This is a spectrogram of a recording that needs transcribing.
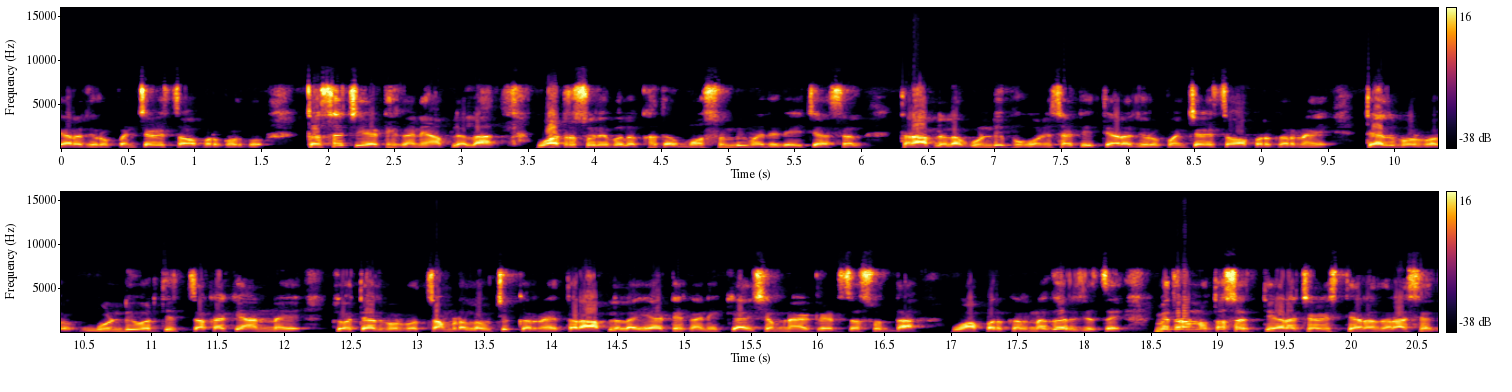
तेरा झिरो पंचेचाळीसचा वापर करतो. तसंच या ठिकाणी आपल्याला वॉटर सोलेबल खतं मोसंबीमध्ये द्यायची असेल तर आपल्याला गुंडी फुगवण्यासाठी तेरा झिरो पंचेचाळीसचा वापर करणं आहे. त्याचबरोबर गुंडीवरती चकाकी आणणे किंवा त्याचबरोबर चामडा लवचिक करणे तर आपल्याला या ठिकाणी कॅल्शियम नायट्रेटचा सुद्धा वापर करणं गरजेचं आहे. मित्रांनो तसंच तेरा चाळीस तेरा जर असेल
